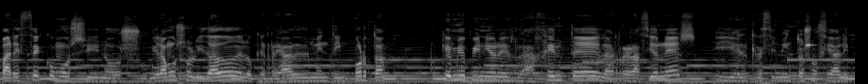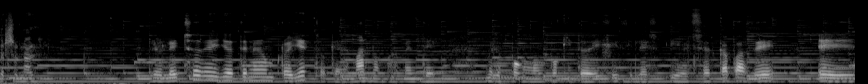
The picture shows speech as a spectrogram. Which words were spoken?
Parece como si nos hubiéramos olvidado de lo que realmente importa, que en mi opinión es la gente, las relaciones y el crecimiento social y personal. Pero el hecho de yo tener un proyecto, que además normalmente me lo pongo un poquito difíciles, y el ser capaz de eh,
